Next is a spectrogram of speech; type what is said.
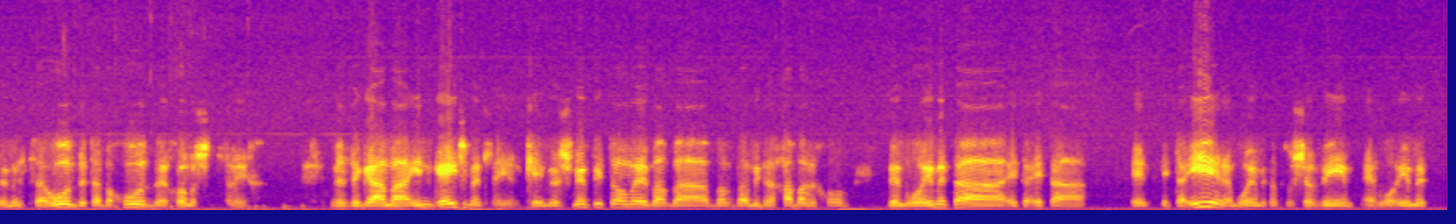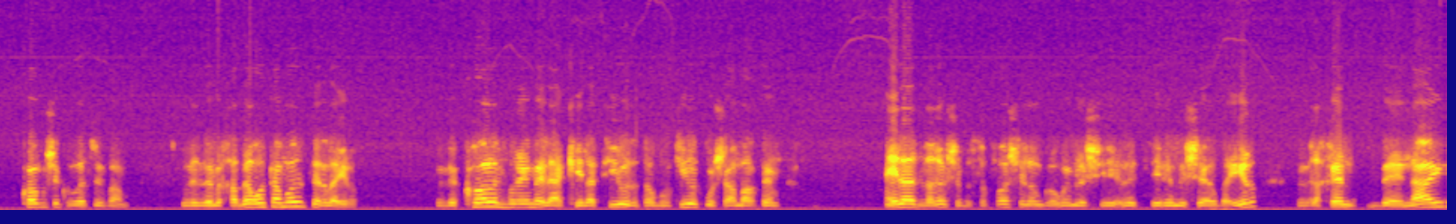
במלצרות, בטבחות, בכל מה שצריך. וזה גם ה engagement לעיר, כי הם יושבים פתאום אה, במדרכה ברחוב, והם רואים את, ה, את, את, את, את העיר, הם רואים את התושבים, הם רואים את כל מה שקורה סביבם. וזה מחבר אותם עוד יותר לעיר. וכל הדברים האלה, הקהילתיות, התרבותיות, כמו שאמרתם, אלה הדברים שבסופו של יום גורמים לשי... לצעירים להישאר בעיר, ולכן בעיניי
